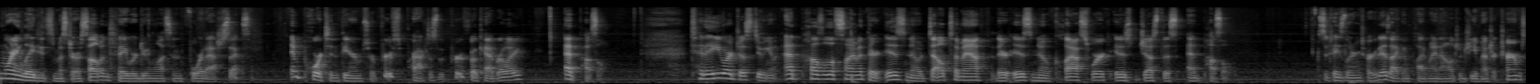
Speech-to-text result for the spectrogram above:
morning, ladies and Mr. O'Sullivan. Today we're doing lesson 4-6, Important Theorems for Proofs, Practice with Proof Vocabulary, Ed Puzzle. Today you are just doing an Ed Puzzle assignment. There is no Delta Math, there is no classwork, it is just this Ed Puzzle. So today's learning target is I can apply my knowledge of geometric terms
